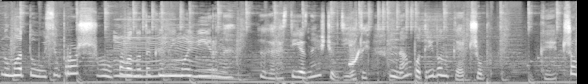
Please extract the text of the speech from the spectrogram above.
Ну, матусю, прошу, воно таке неймовірне. Гаразд, я знаю, що вдіяти. Нам потрібен кетчуп. Кетчуп?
